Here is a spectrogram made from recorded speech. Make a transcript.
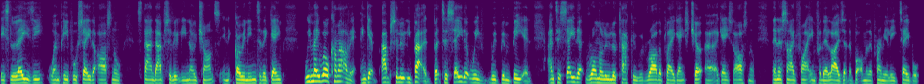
it's lazy when people say that Arsenal stand absolutely no chance in going into the game. We may well come out of it and get absolutely battered, but to say that we've we've been beaten and to say that Romelu Lukaku would rather play against uh, against Arsenal than a side fighting for their lives at the bottom of the Premier League table,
